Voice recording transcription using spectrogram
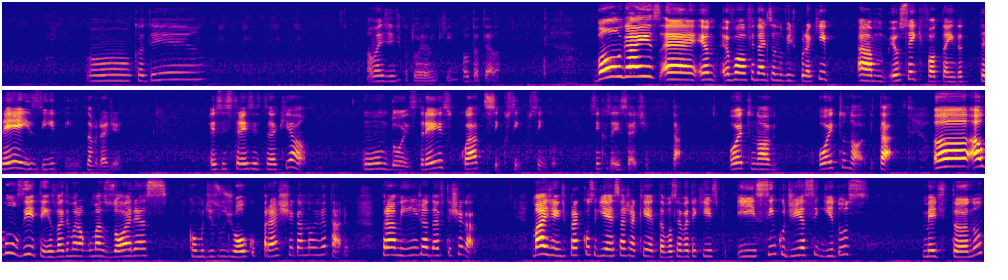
Hum, cadê? Calma aí, gente, que eu tô olhando aqui outra tela. Bom, guys, é, eu, eu vou finalizando o vídeo por aqui. Um, eu sei que falta ainda três itens, na verdade. Esses três itens aqui, ó. Um, dois, três, quatro, cinco, cinco, cinco. Cinco, seis, sete. Tá. Oito, nove. Oito, nove. Tá. Uh, alguns itens vai demorar algumas horas, como diz o jogo, pra chegar no inventário. Pra mim já deve ter chegado. Mas, gente, pra conseguir essa jaqueta, você vai ter que ir cinco dias seguidos meditando.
